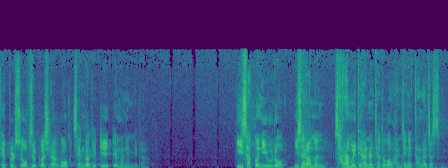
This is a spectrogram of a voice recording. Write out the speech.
베풀 수 없을 것이라고 생각했기 때문입니다. 이 사건 이후로 이 사람은 사람을 대하는 태도가 완전히 달라졌습니다.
